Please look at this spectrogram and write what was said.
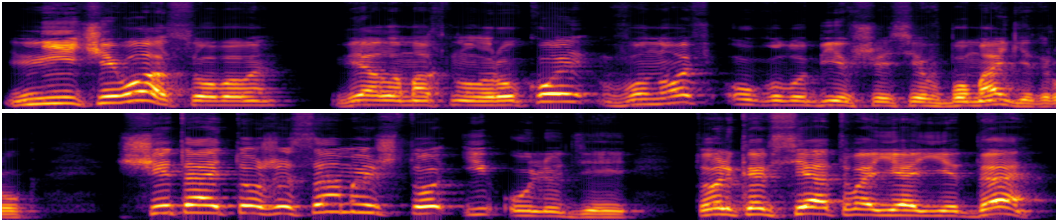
Ничего особого, вяло махнул рукой вновь углубившийся в бумаге друг. Считай то же самое, что и у людей, только вся твоя еда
